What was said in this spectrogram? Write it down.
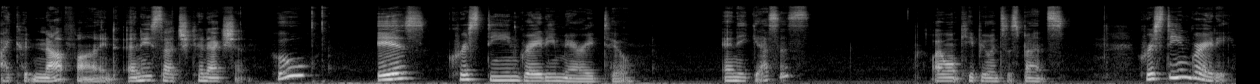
I could not find any such connection. Who is Christine Grady married to? Any guesses? I won't keep you in suspense. Christine Grady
